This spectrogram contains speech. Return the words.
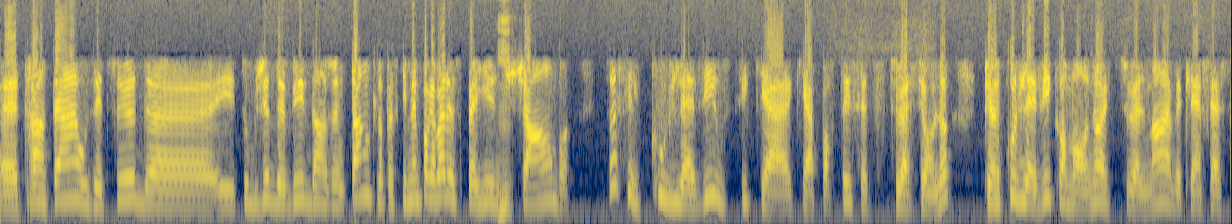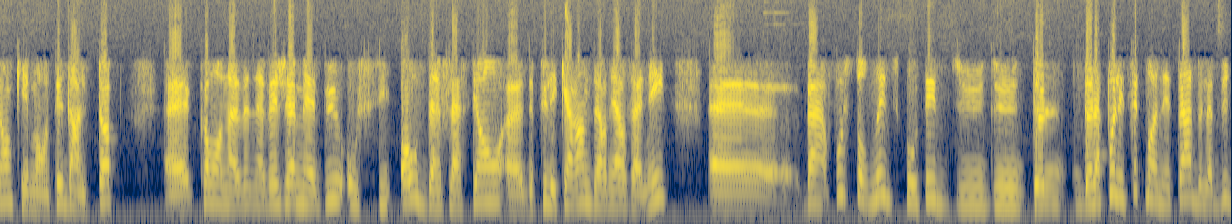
euh, 30 ans aux études, euh, est obligé de vivre dans une tente là, parce qu'il n'est même pas capable de se payer une hmm. chambre. Ça, c'est le coût de la vie aussi qui a, qui a apporté cette situation-là. Puis un coût de la vie comme on a actuellement avec l'inflation qui est montée dans le top euh, comme on n'avait jamais vu aussi haute d'inflation euh, depuis les 40 dernières années, euh, ben faut se tourner du côté du, du de, la politique monétaire, de la, de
